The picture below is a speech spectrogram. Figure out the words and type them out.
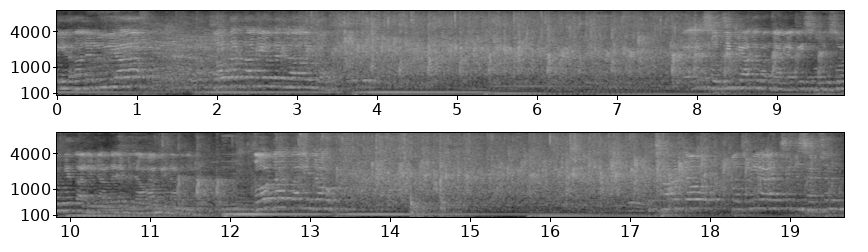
ਚੁੱਕੇ ਹੋਈਏ ਹਾਲੇਲੂਇਆ ਜ਼ੋਰਦਾਰ ਤਾਲੀ ਉਹਦੇ ਜਲਾ ਲਈਗਾ ਕਹਿੰਦੇ ਸੋਚੀ ਪਿਆ ਤੇ ਬੰਦਾ ਗਿਆ ਕਿ ਸੋਚ ਸੋਚ ਕੇ ਤਾਲੀ ਜਾਂਦੇ ਨੇ ਵਜਾਵਾਂ ਕਿ ਨਾ ਵਜਾਵਾਂ ਜ਼ੋਰਦਾਰ ਤਾਲੀ ਜਾਓ ਪਛਾਣ ਜਾਓ ਪੰਜਵੀਂ ਆਇਤ ਚ ਡਿਸੈਪਸ਼ਨ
